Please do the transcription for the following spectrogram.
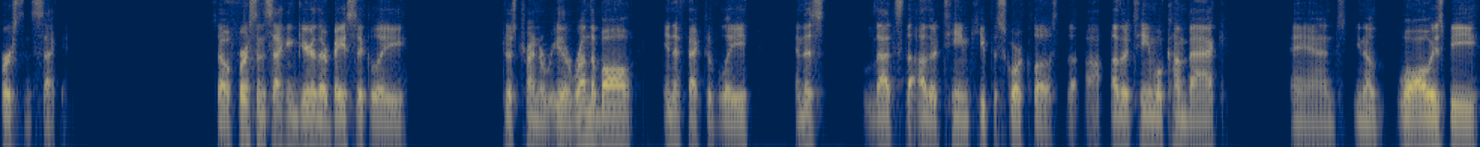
first and second. So first and second gear, they're basically just trying to either run the ball ineffectively, and this lets the other team keep the score close. The uh, other team will come back, and you know we'll always be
